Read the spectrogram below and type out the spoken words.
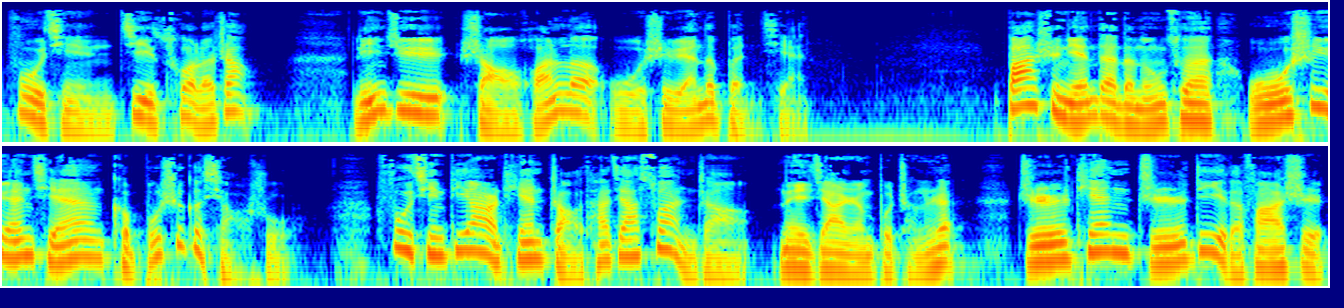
父亲记错了账，邻居少还了五十元的本钱。八十年代的农村，五十元钱可不是个小数。父亲第二天找他家算账，那家人不承认，指天指地的发誓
